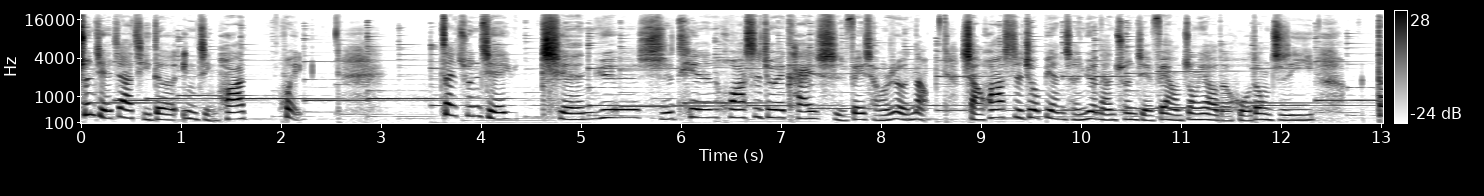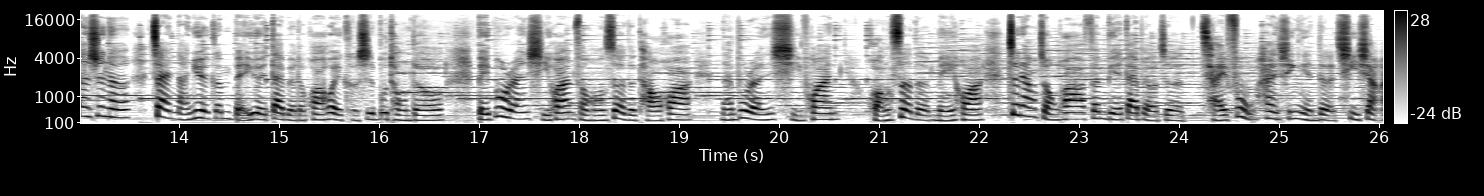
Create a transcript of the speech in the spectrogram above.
春节假期的应景花卉，在春节。前约十天，花市就会开始非常热闹，赏花市就变成越南春节非常重要的活动之一。但是呢，在南越跟北越代表的花卉可是不同的哦。北部人喜欢粉红色的桃花，南部人喜欢黄色的梅花，这两种花分别代表着财富和新年的气象。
